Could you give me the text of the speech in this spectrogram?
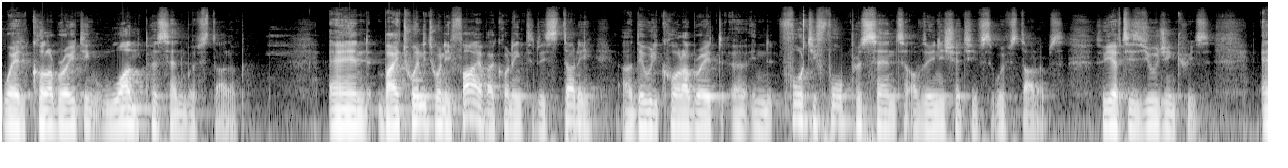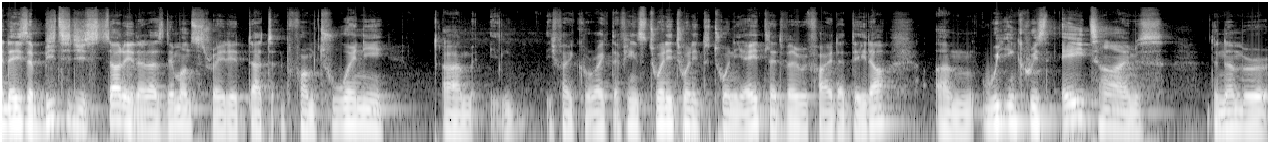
were collaborating 1% with startup. And by 2025, according to this study, uh, they will collaborate uh, in 44% of the initiatives with startups. So you have this huge increase. And there is a BCG study that has demonstrated that from 20, um, if I correct, I think it's 2020 to 28, let's verify that data. Um, we increased eight times the number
